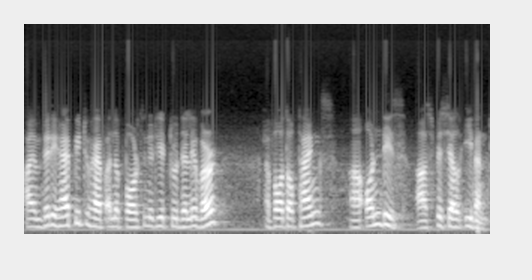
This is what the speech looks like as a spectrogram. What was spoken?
I am very happy to have an opportunity to deliver a vote of thanks uh, on this uh, special event.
